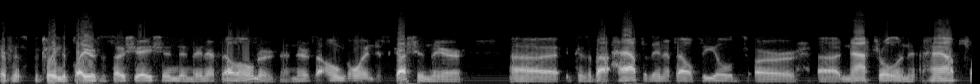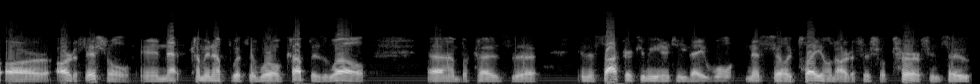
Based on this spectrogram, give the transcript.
difference between the Players Association and the NFL owners, and there's an ongoing discussion there because about half of the NFL fields are uh, natural and half are artificial, and that's coming up with the World Cup as well, uh, because uh, in the soccer community they won't necessarily play on artificial turf, and so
